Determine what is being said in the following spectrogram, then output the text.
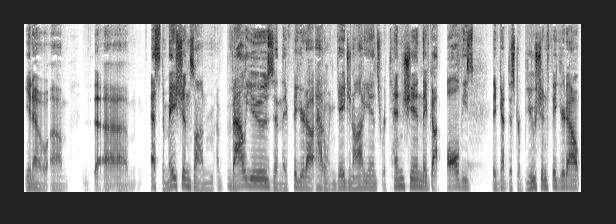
you know, um, uh, um estimations on values and they figured out how to engage an audience, retention. They've got all these, they've got distribution figured out.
